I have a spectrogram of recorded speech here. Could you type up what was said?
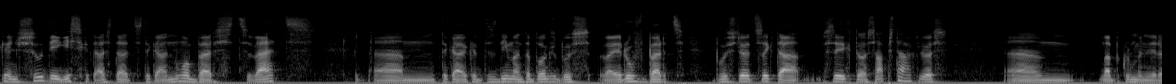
ka viņš sūdīgi izskatās tāds tā kā nobersts, vecs. Um, tā kā, tas dimanta bloks būs, vai rufberts, būs ļoti sliktā, sliktos apstākļos. Um, Labi, kur man ir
